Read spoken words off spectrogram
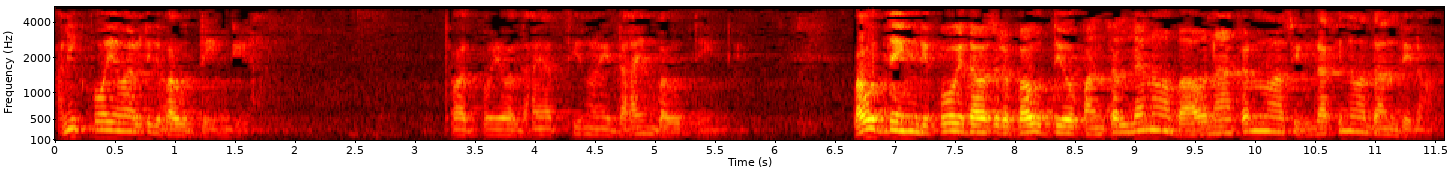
අනික් පොයවල ටික බෞද්ධයින්ගේ. තවත් පොයවල් 10ක් තියෙනවා ඒ 10න් බෞද්ධයින්ගේ. බෞද්ධයින්ගේ පොය දවසට බෞද්ධයෝ පන්සල් යනවා, භාවනා කරනවා, සිල් රකින්නවා, දන් දෙනවා.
